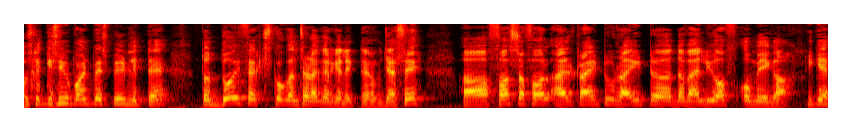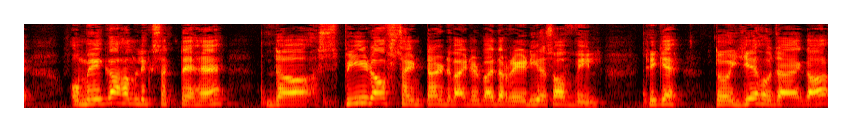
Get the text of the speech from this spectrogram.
उसके किसी भी पॉइंट पे स्पीड लिखते हैं तो दो इफेक्ट्स को कंसिडर करके लिखते हैं. जैसे first of all I try to write the value of omega ठीक है? ओमेगा हम लिख सकते हैं the speed of centre divided by the radius of wheel ठीक है? तो ये हो जाएगा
